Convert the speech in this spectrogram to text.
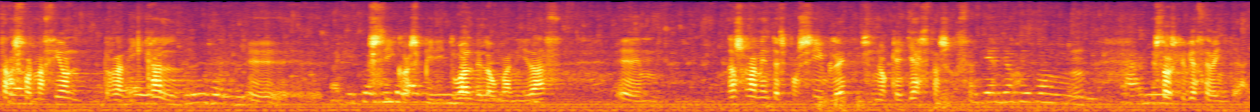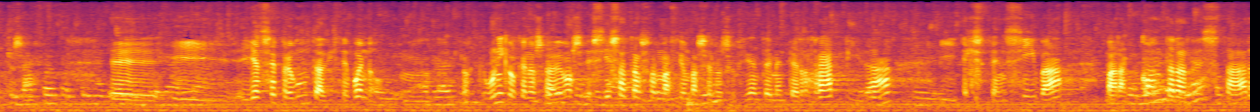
transformación radical eh, psicoespiritual de la humanidad eh, no solamente es posible, sino que ya está sucediendo. ¿Mm? Esto lo escribí hace 20 años. y, él se pregunta, dice, bueno, lo único que no sabemos es si esa transformación va a ser lo suficientemente rápida y extensiva para contrarrestar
